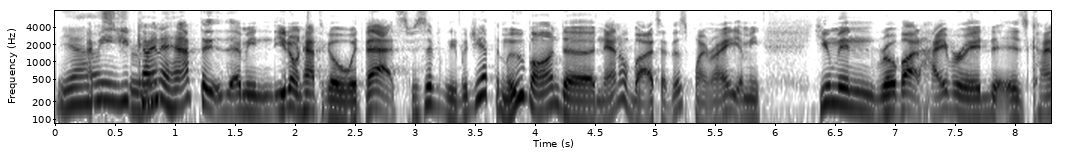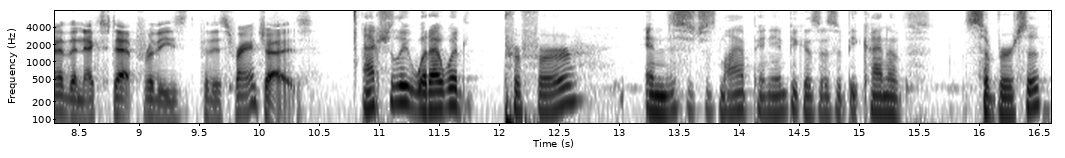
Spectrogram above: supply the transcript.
yeah. I mean, you kind of have to. I mean, you don't have to go with that specifically, but you have to move on to nanobots at this point, right? I mean, human robot hybrid is kind of the next step for these for this franchise. Actually, what I would prefer, and this is just my opinion because this would be kind of subversive,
